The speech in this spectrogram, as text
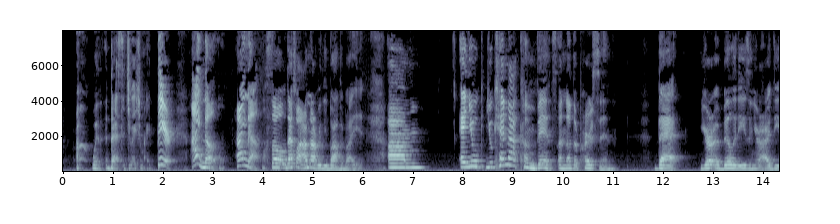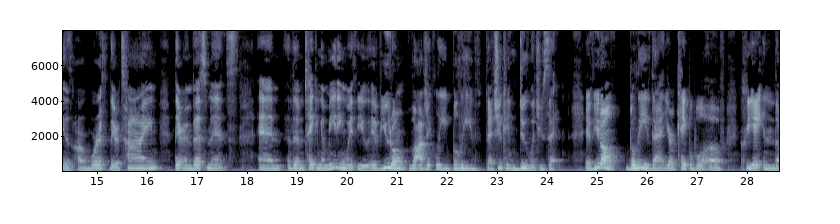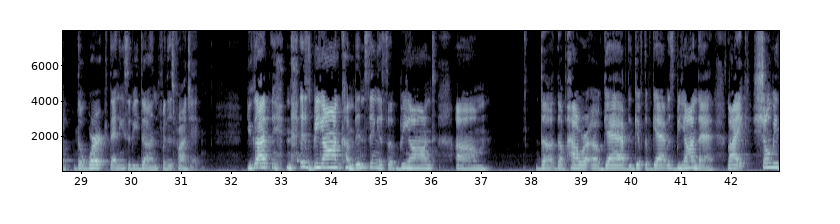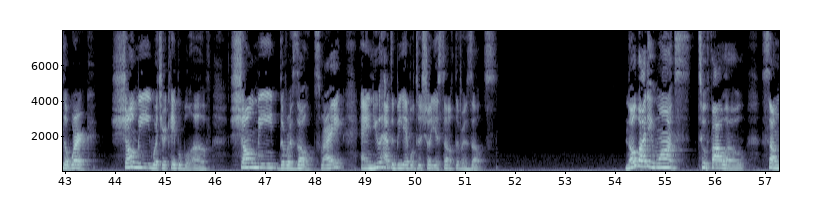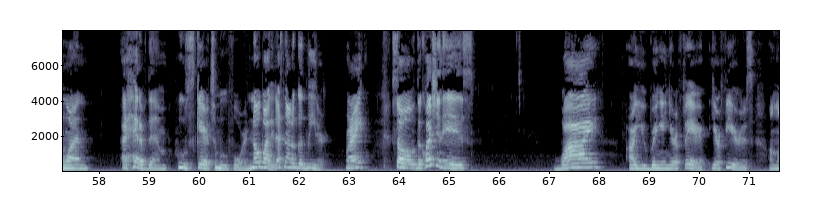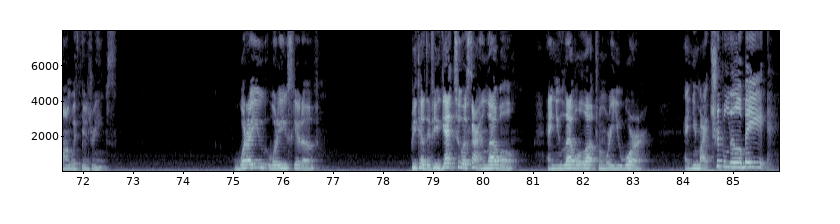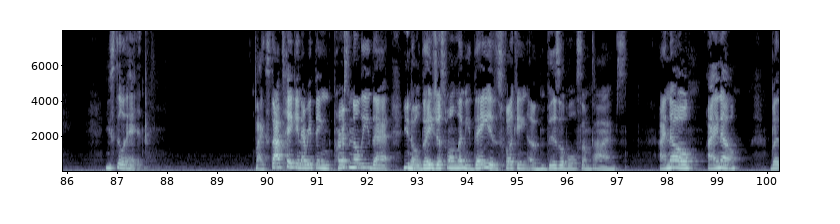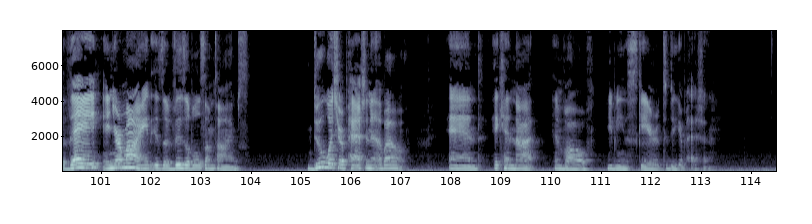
when that situation right there. I know. I know. So that's why I'm not really bothered by it. Um and you you cannot convince another person that your abilities and your ideas are worth their time, their investments, and them taking a meeting with you if you don't logically believe that you can do what you said. If you don't believe that you're capable of creating the the work that needs to be done for this project. You got it's beyond convincing, it's beyond um the the power of gab the gift of gab. Is beyond that. Like show me the work. Show me what you're capable of. Show me the results right? And you have to be able to show yourself the results. Nobody wants to follow someone ahead of them who's scared to move forward nobody that's not a good leader right so the question is why are you bringing your fear, your fears along with your dreams? What are you what are you scared of? Because if you get to a certain level and you level up from where you were and you might trip a little bit, you still ahead. Like, stop taking everything personally that, you know, they just won't let me. They is fucking invisible sometimes. I know, I know. But they, in your mind, is invisible sometimes. Do what you're passionate about, and it cannot involve you being scared to do your passion.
